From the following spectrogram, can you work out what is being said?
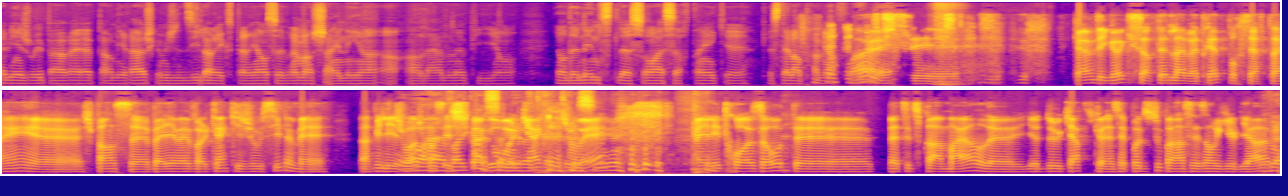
très bien joué par, euh, par Mirage. Comme j'ai dit, leur expérience a vraiment shiné en, en, en LAN. là. puis ils ont, ils ont donné une petite leçon à certains que, que c'était leur première fois. Ouais, mais- c'est quand même des gars qui sortaient de la retraite pour certains. Euh, je pense, euh, ben, il y avait Volcan qui joue aussi, là, mais parmi les joueurs, je pense que c'est Chicago Volcan qui semi-retraité jouait. Mais les trois autres, euh, ben, tu prends Mile, euh, il y a deux cartes qu'il connaissait pas du tout pendant la saison régulière. Ouais,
